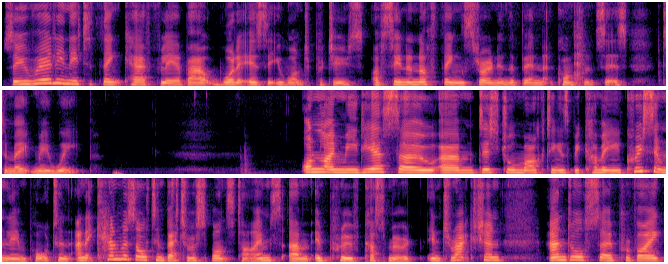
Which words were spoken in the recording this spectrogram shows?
So you really need to think carefully about what it is that you want to produce. I've seen enough things thrown in the bin at conferences to make me weep. Online media, so um, digital marketing is becoming increasingly important and it can result in better response times, um, improved customer interaction, and also provide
